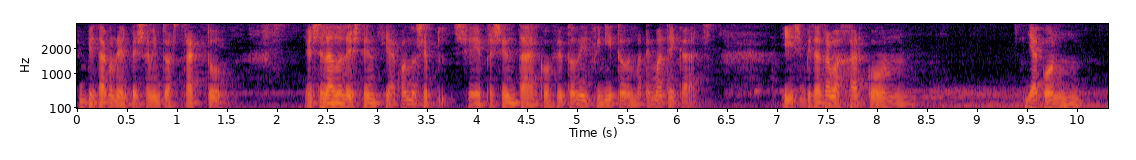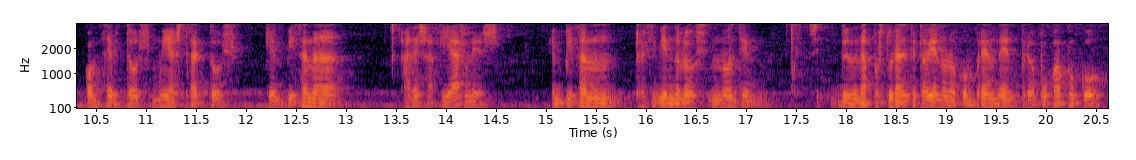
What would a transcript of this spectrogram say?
empieza con el pensamiento abstracto, es en la adolescencia cuando se, se presenta el concepto de infinito en matemáticas y se empieza a trabajar con ya con conceptos muy abstractos que empiezan a, a desafiarles, empiezan recibiéndolos no desde una postura en que todavía no lo comprenden, pero poco a poco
